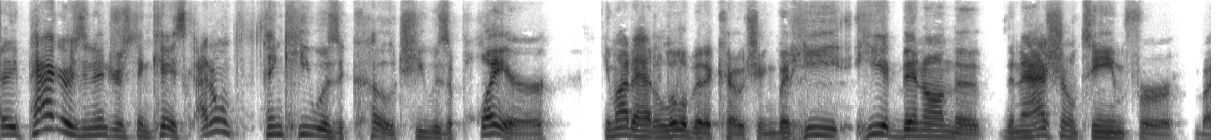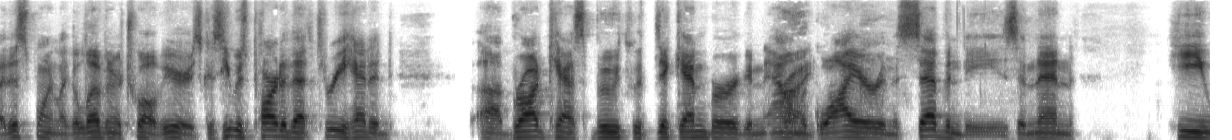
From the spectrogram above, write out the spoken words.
Well, a Packer is an interesting case. I don't think he was a coach. He was a player he might have had a little bit of coaching, but he he had been on the the national team for by this point like eleven or twelve years because he was part of that three headed uh, broadcast booth with Dick Enberg and Al right. McGuire in the seventies, and then he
